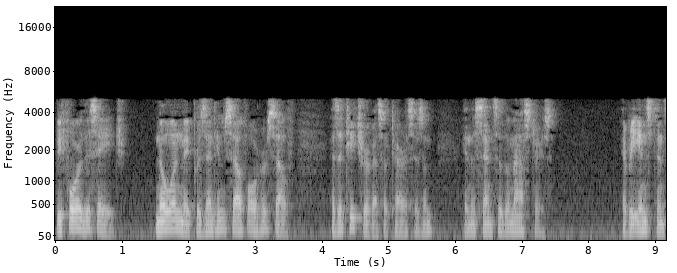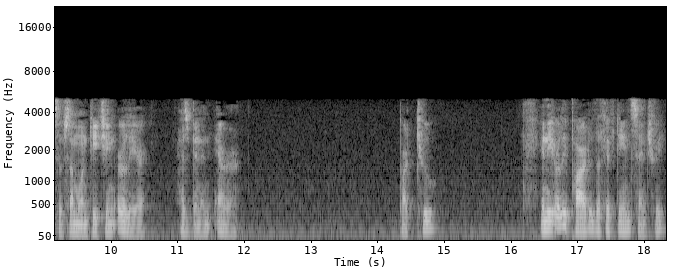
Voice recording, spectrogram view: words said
Before this age, no one may present himself or herself as a teacher of esotericism in the sense of the masters. Every instance of someone teaching earlier has been an error. Part 2 In the early part of the 15th century,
